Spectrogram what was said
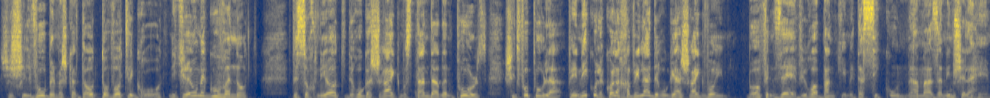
ששילבו בין משכנתאות טובות לגרועות, נקראו מגוונות, וסוכניות דירוג אשראי כמו Standard and Poor's שיתפו פעולה והעניקו לכל החבילה דירוגי אשראי גבוהים. באופן זה העבירו הבנקים את הסיכון מהמאזנים שלהם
